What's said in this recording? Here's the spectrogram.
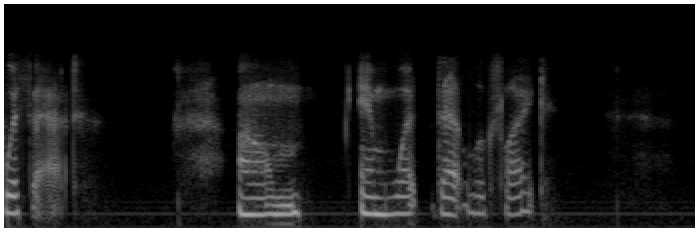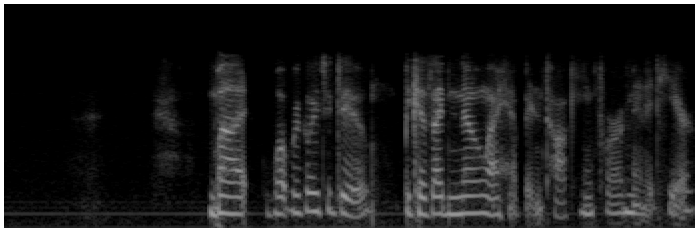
with that um, and what that looks like. But what we're going to do, because I know I have been talking for a minute here.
